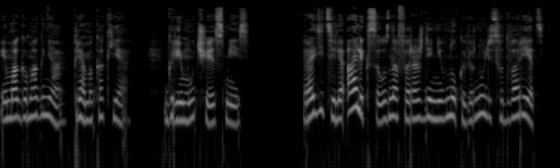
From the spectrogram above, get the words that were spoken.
И магом огня, прямо как я. Гремучая смесь. Родители Алекса, узнав о рождении внука, вернулись во дворец.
